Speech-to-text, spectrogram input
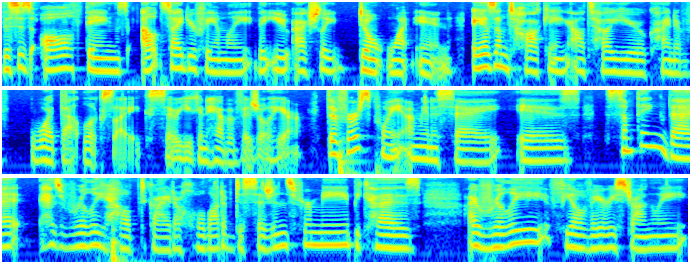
This is all things outside your family that you actually don't want in. As I'm talking, I'll tell you kind of what that looks like so you can have a visual here. The first point I'm going to say is something that has really helped guide a whole lot of decisions for me because I really feel very strongly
